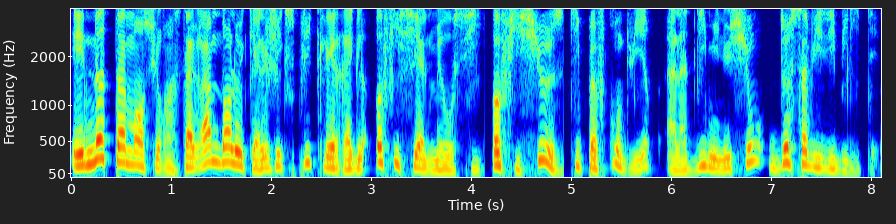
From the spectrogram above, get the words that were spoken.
et notamment sur Instagram dans lequel j'explique les règles officielles mais aussi officieuses qui peuvent conduire à la diminution de sa visibilité.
